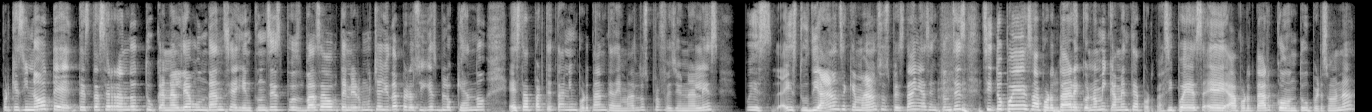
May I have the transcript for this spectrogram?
porque si no, te, te está cerrando tu canal de abundancia y entonces pues vas a obtener mucha ayuda, pero sigues bloqueando esta parte tan importante. Además, los profesionales pues estudiaron, se quemaron sus pestañas. Entonces, si tú puedes aportar económicamente, aporta. Si puedes eh, aportar con tu persona,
